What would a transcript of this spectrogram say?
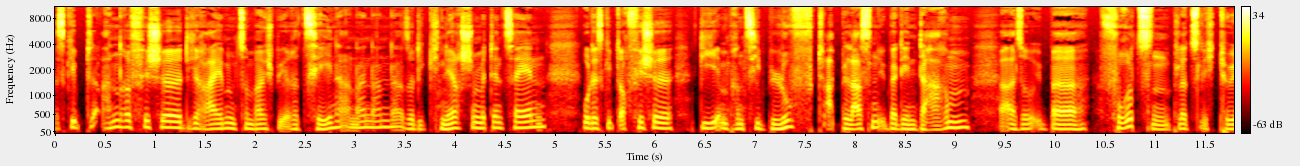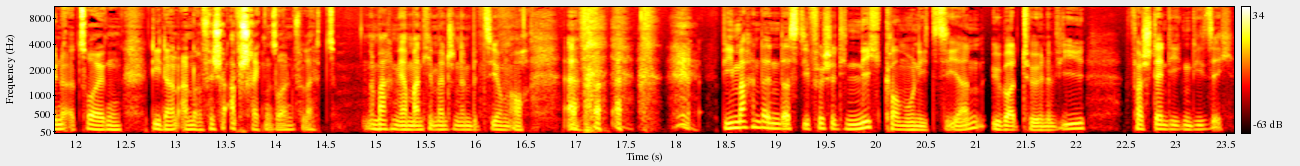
Es gibt andere Fische, die reiben zum Beispiel ihre Zähne aneinander, also die knirschen mit den Zähnen. Oder es gibt auch Fische, die im Prinzip Luft ablassen über den Darm, also über Furzen plötzlich Töne erzeugen, die dann andere Fische abschrecken sollen vielleicht. machen ja manche Menschen in Beziehungen auch. Ähm, Wie machen denn das die Fische, die nicht kommunizieren über Töne? Wie verständigen die sich?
